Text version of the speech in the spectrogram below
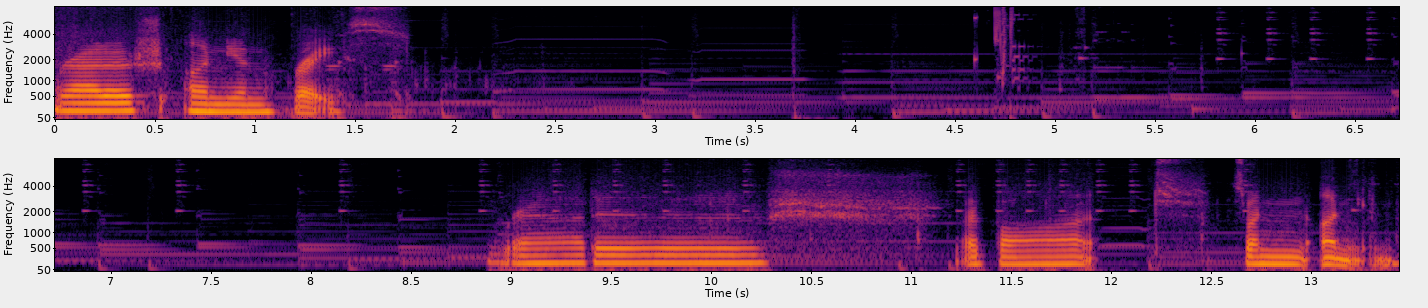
Radish, onion, rice. Radish. I bought. So an onion.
